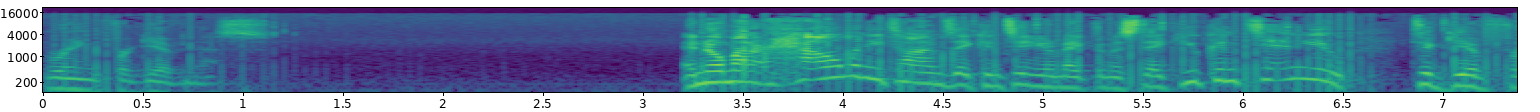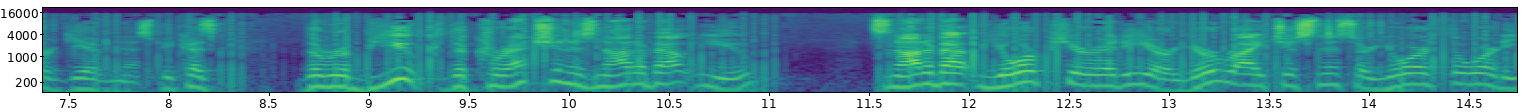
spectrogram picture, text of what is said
bring forgiveness. And no matter how many times they continue to make the mistake, you continue to give forgiveness because the rebuke, the correction is not about you. It's not about your purity or your righteousness or your authority.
